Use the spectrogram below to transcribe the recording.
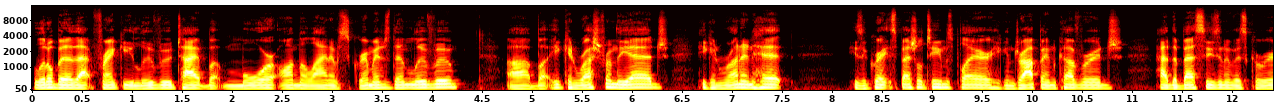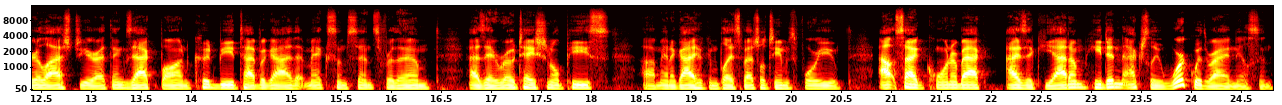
A little bit of that Frankie Luvu type, but more on the line of scrimmage than Luvu. Uh, but he can rush from the edge. He can run and hit. He's a great special teams player. He can drop in coverage. Had the best season of his career last year. I think Zach Baun could be the type of guy that makes some sense for them as a rotational piece um, and a guy who can play special teams for you. Outside cornerback Isaac Yiadom. He didn't actually work with Ryan Nielsen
